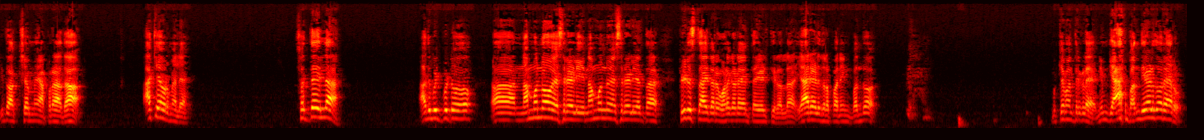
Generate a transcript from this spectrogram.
ಇದು ಅಕ್ಷಮ್ಯ ಅಪರಾಧ. ಆಕೆ ಅವ್ರ ಮೇಲೆ? ಸದ್ಯ ಇಲ್ಲ. ಅದು ಬಿಟ್ಬಿಟ್ಟು ನಮ್ಮನ್ನು ಹೆಸರೇಳಿ ನಮ್ಮನ್ನು ಹೆಸರೇಳಿ ಅಂತ ಪೀಡಿಸ್ತಾ ಇದ್ದಾರೆ ಒಳಗಡೆ ಅಂತ ಹೇಳ್ತೀರಲ್ಲ? ಯಾರು ಹೇಳಿದ್ರಪ್ಪ ನಿನ್ ಬಂದು? ಮುಖ್ಯಮಂತ್ರಿಗಳೇ, ನಿಮ್ಗೆ ಯಾರು ಬಂದು ಹೇಳಿದವ್ರು ಯಾರು?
